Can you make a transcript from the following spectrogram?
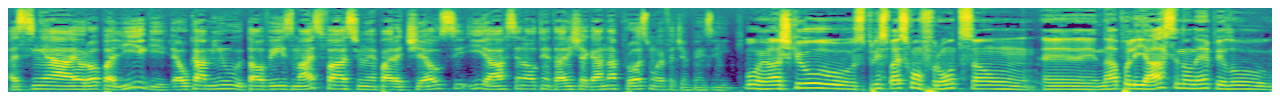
assim, a Europa League é o caminho talvez mais fácil, né, para Chelsea e Arsenal tentarem chegar na próxima UEFA Champions League. Bom, eu acho que os principais confrontos são é, Napoli e Arsenal, né, pelo,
